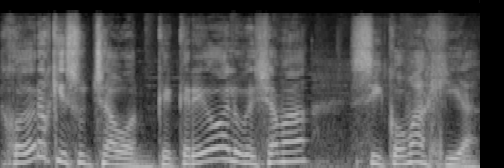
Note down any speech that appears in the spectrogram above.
Jodorowsky es un chabón que creó algo que se llama psicomagia,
